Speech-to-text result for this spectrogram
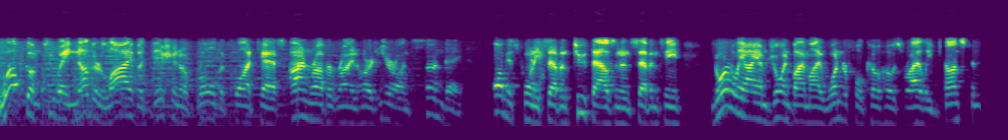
Welcome to another live edition of Roll the Quadcast. I'm Robert Reinhardt here on Sunday, August 27th, 2017. Normally, I am joined by my wonderful co host, Riley Johnston.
